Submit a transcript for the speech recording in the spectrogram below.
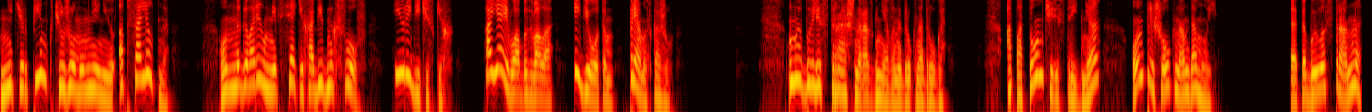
нетерпим к чужому мнению абсолютно. Он наговорил мне всяких обидных слов, юридических. А я его обозвала идиотом, прямо скажу. Мы были страшно разгневаны друг на друга. А потом, через три дня, он пришел к нам домой. Это было странно.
